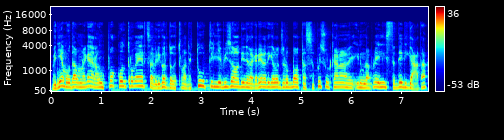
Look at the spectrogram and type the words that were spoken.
Veniamo da una gara un po' controversa, vi ricordo che trovate tutti gli episodi della carriera di calogero Bottas qui sul canale in una playlist dedicata,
